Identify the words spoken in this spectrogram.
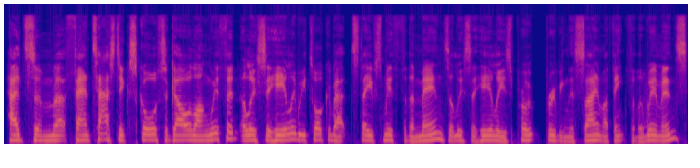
had some uh, fantastic scores to go along with it. Alyssa Healy, we talk about Steve Smith for the men's. Alyssa Healy is pro- proving the same, I think, for the women's.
